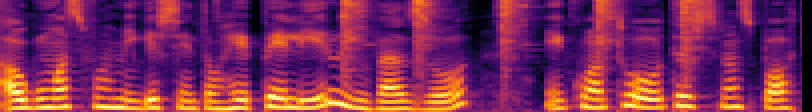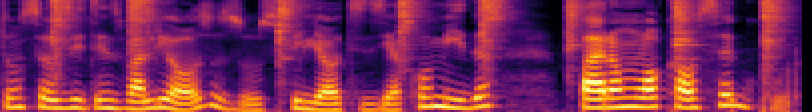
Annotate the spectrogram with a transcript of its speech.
Algumas formigas tentam repelir o invasor, enquanto outras transportam seus itens valiosos, os filhotes e a comida, para um local seguro.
